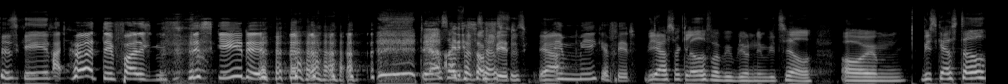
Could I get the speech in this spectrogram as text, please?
Det skete. Har hørt det, folkens? Det skete. Det er så Ej, det er så fantastisk. fedt. Ja. Det er mega fedt. Vi er så glade for, at vi blev inviteret. Og øhm, vi skal afsted.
